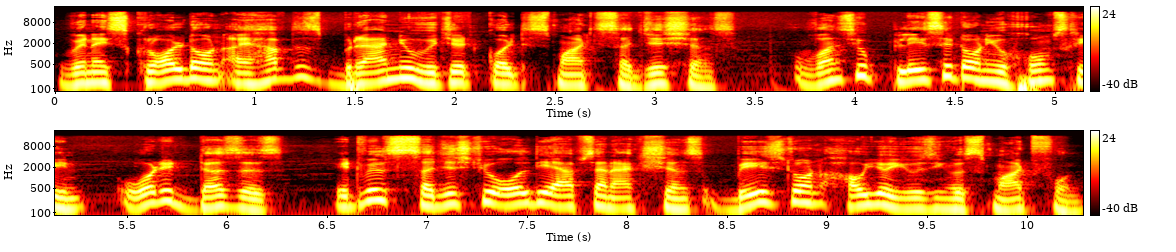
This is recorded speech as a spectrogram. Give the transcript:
when I scroll down I have this brand new widget called Smart Suggestions. Once you place it on your home screen, what it does is it will suggest you all the apps and actions based on how you're using your smartphone.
